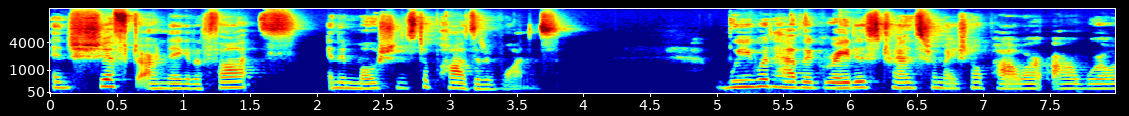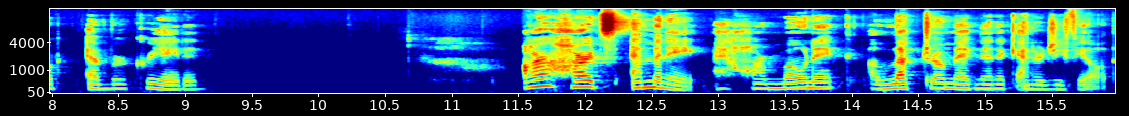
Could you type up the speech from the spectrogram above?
and shift our negative thoughts and emotions to positive ones. We would have the greatest transformational power our world ever created. Our hearts emanate a harmonic electromagnetic energy field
